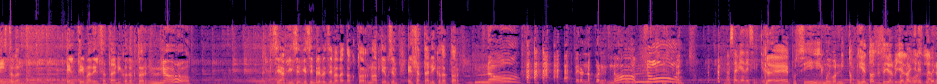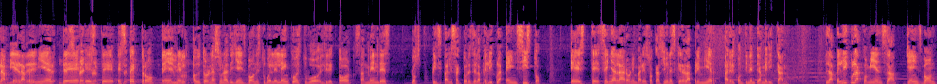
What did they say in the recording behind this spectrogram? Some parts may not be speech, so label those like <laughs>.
listo con el tema del satánico doctor. ¡No! Que, sea, que simplemente se llamaba doctor, no, aquí le pusieron el satánico doctor. ¡No! <laughs> Pero no con... ¡No! ¡No! No sabía decir que. ¿Qué? Pues sí, muy bonito. Y entonces, señor Bueno, Villalobos, ayer estuve en la, en la de- premier de, Spectre. este de en el. Auditorio Nacional de James Bond. Estuvo el elenco, estuvo el director, San Méndez, los principales actores de la película. E insisto, este señalaron en varias ocasiones que era la premier para el continente americano. La película comienza, James Bond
